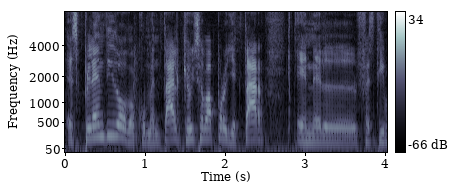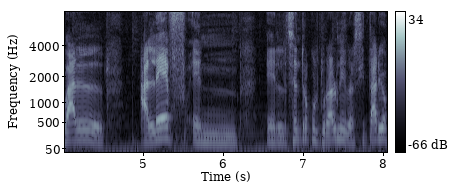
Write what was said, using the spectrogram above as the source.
espléndido documental que hoy se va a proyectar en el Festival Aleph en el Centro Cultural Universitario.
